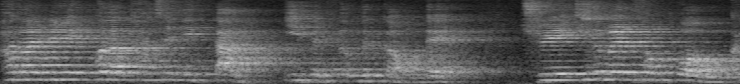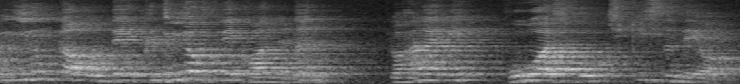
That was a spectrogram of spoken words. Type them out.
하나님의 허락하신 이 땅, 이 백성들 가운데 주의 이름을 선포하고 그 이름 가운데 그 능력 속에 거한 데는 그 하나님이 보호하시고 지키시는데요.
